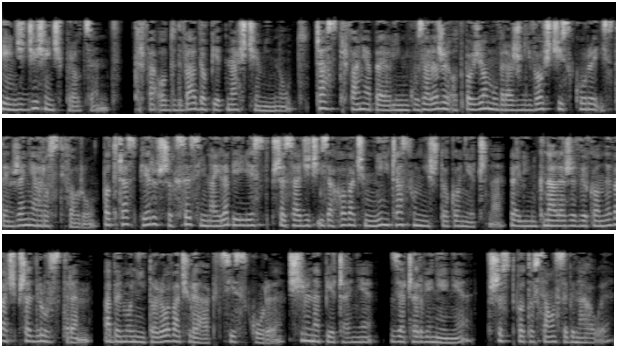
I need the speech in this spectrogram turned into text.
5-10%. Trwa od 2 do 15 minut. Czas trwania peelingu zależy od poziomu wrażliwości skóry i stężenia roztworu. Podczas pierwszych sesji najlepiej jest przesadzić i zachować mniej czasu niż to konieczne. Peeling należy wykonywać przed lustrem, aby monitorować reakcję skóry. Silne pieczenie, zaczerwienienie, wszystko to są sygnały,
